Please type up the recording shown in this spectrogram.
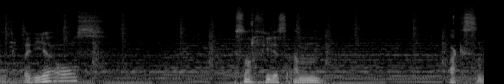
Wie sieht bei dir aus? Ist noch vieles am Wachsen.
